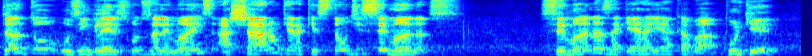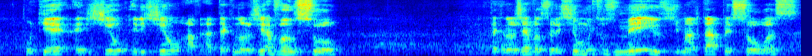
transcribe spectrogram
Tanto os ingleses quanto os alemães acharam que era questão de semanas semanas a guerra ia acabar. Por quê? Porque eles tinham, eles tinham a, a tecnologia avançou, a tecnologia avançou, eles tinham muitos meios de matar pessoas,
